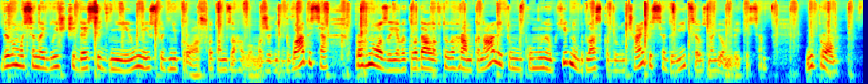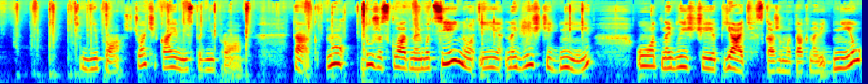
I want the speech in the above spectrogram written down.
Дивимося найближчі 10 днів. Місто Дніпро. Що там загалом може відбуватися? Прогнози я викладала в телеграм-каналі, тому кому необхідно, будь ласка, долучайтеся, дивіться, ознайомлюйтеся. Дніпро. Дніпро. Що чекає місто Дніпро? Так, ну, дуже складно емоційно і найближчі дні, от найближчі 5, скажімо так, навіть днів,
